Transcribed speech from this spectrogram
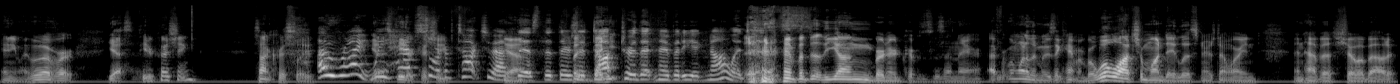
Anyway, whoever, yes, Peter Cushing. It's not Chris Lee. Oh right, we Yes, Peter have sort of talked about Yeah. this that there's But- a but he- doctor that nobody acknowledges. but the, the young Bernard Cribbins was in there. I, one of the movies I can't remember. We'll watch them one day, listeners. Don't worry, and, and have a show about it.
